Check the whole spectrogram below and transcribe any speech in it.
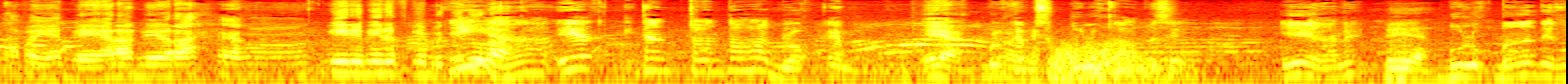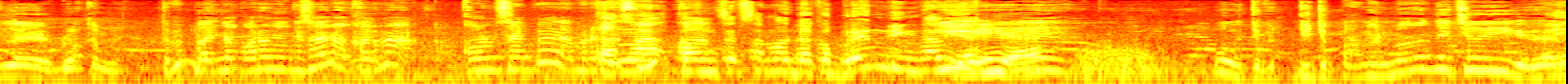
apa ya daerah-daerah yang mirip-mirip kayak begitu Iya, lah iya. Kita contoh lah Blok M. iya Blok M sebuluk apa sih? Iya kan ya? Iya. Buluk banget ya sebenarnya Blok M. Tapi banyak orang yang ke sana karena konsepnya mereka karena suka. konsep sama udah ke branding kali ya Iya. Wah, Jep- Jepangan banget nih cuy gitu kan.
